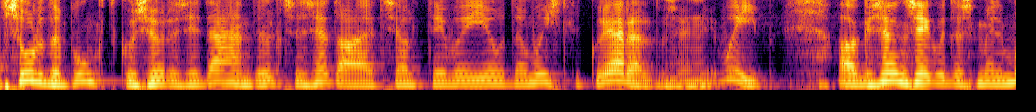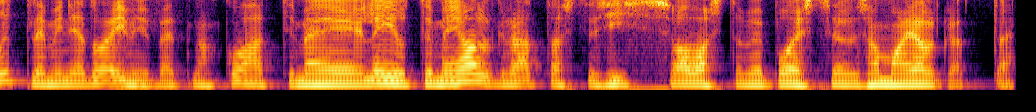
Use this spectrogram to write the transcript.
absurdne punkt, kusjuures ei tähenda üldse seda, et sealt ei või jõuda mõistliku järelduseni mm, -hmm. võib. aga see on see, kuidas meil mõtlemine toimib, et noh, kohati me leiutame jalgratast ja siis avastame poest sellesama jalgratta.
